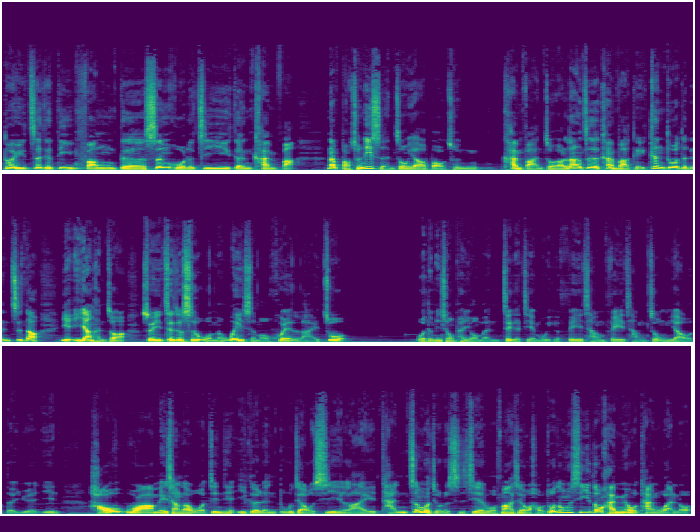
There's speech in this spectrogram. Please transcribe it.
对于这个地方的生活的记忆跟看法。那保存历史很重要，保存看法很重要，让这个看法给更多的人知道，也一样很重要。所以，这就是我们为什么会来做我的民雄朋友们这个节目一个非常非常重要的原因。好哇，没想到我今天一个人独角戏来谈这么久的时间，我发现我好多东西都还没有谈完哦，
